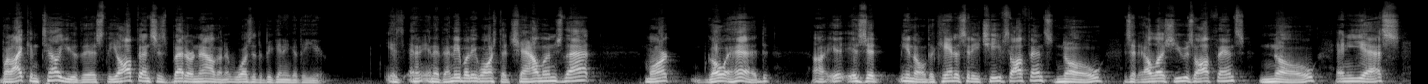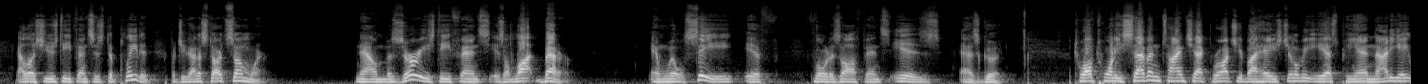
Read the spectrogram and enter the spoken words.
but I can tell you this: the offense is better now than it was at the beginning of the year. Is and if anybody wants to challenge that, Mark, go ahead. Uh, is it you know the Kansas City Chiefs offense? No. Is it LSU's offense? No. And yes, LSU's defense is depleted, but you got to start somewhere. Now Missouri's defense is a lot better, and we'll see if Florida's offense is as good. 1227, time check brought to you by Hayes Jewelry, ESPN 98.1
